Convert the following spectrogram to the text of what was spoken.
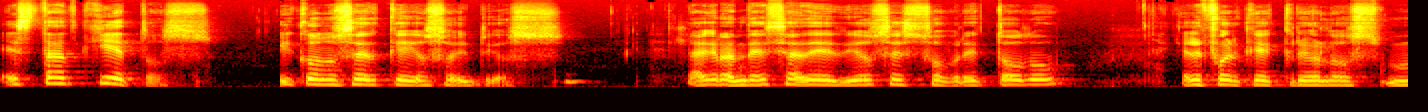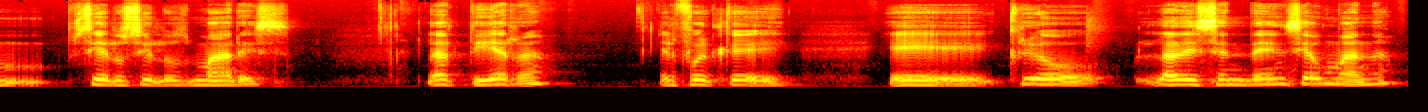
estad quietos y conoced que yo soy Dios. La grandeza de Dios es sobre todo, Él fue el que creó los cielos y los mares, la tierra, Él fue el que eh, creó la descendencia humana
